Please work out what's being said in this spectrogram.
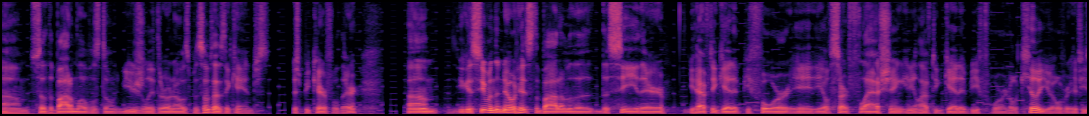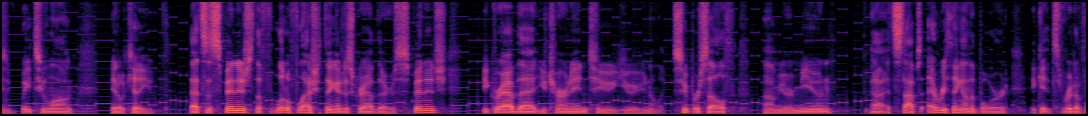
Um, so the bottom levels don't usually throw notes, but sometimes they can. Just just be careful there. Um, you can see when the note hits the bottom of the, the sea there, you have to get it before it, it'll start flashing and you'll have to get it before it'll kill you over. If you wait too long, it'll kill you. That's the spinach. The little flashy thing I just grabbed there is spinach. You grab that, you turn into your, you know, like super self. Um, you're immune. Uh, it stops everything on the board. It gets rid of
